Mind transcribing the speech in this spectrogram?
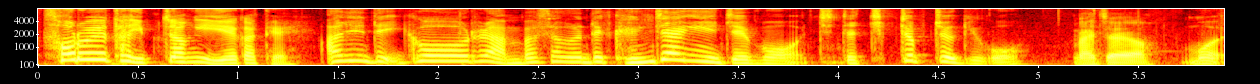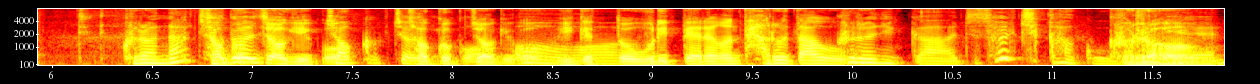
서로의 다 입장이 이해가 돼. 아니 근데 이거를 안 봐서 그런데 굉장히 이제 뭐 진짜 직접적이고 맞아요. 뭐 그러나 적극적이고, 적극적이고, 적극적이고. 어. 이게 또 우리 때랑은 다르다고. 그러니까 아주 솔직하고 그럼. 예,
